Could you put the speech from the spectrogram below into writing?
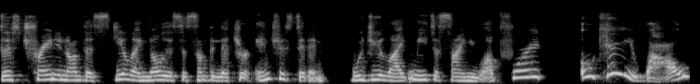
this training on this skill. I know this is something that you're interested in. Would you like me to sign you up for it? okay, wow.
